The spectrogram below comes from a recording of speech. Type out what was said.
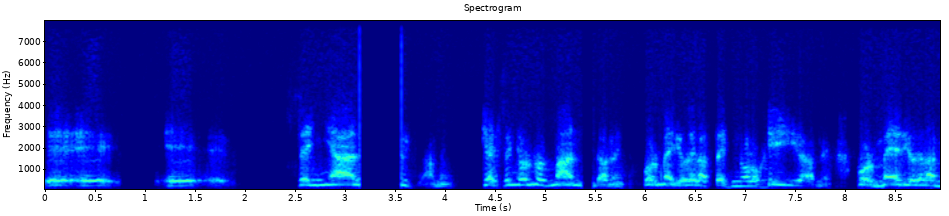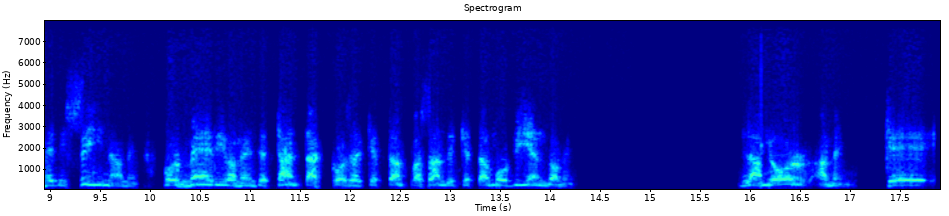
eh, eh, eh, señal, amén, que el Señor nos manda por medio de la tecnología, por medio de la medicina, por medio de tantas cosas que están pasando y que estamos viendo. La mayor amén, que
